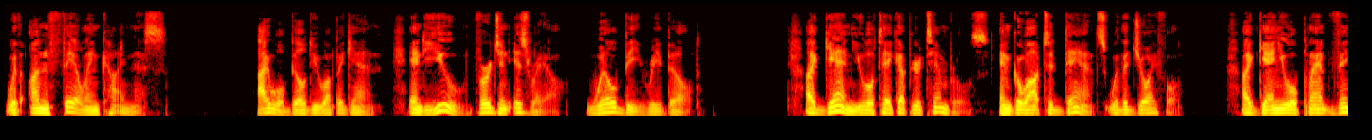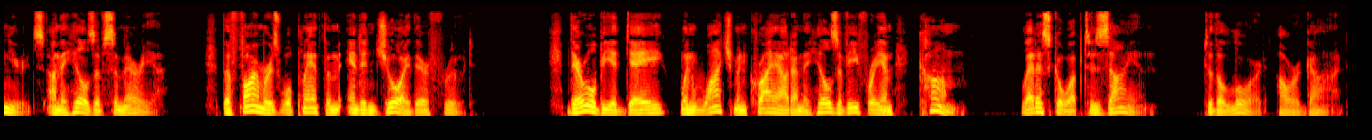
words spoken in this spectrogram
with unfailing kindness i will build you up again and you virgin israel will be rebuilt. Again you will take up your timbrels and go out to dance with the joyful. Again you will plant vineyards on the hills of samaria. The farmers will plant them and enjoy their fruit. There will be a day when watchmen cry out on the hills of ephraim come let us go up to zion to the lord our god.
